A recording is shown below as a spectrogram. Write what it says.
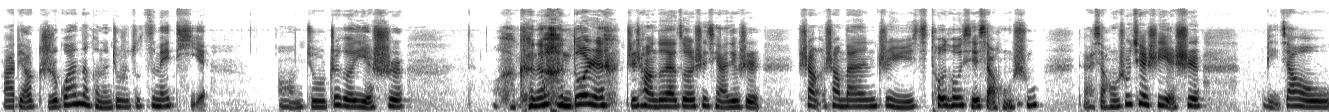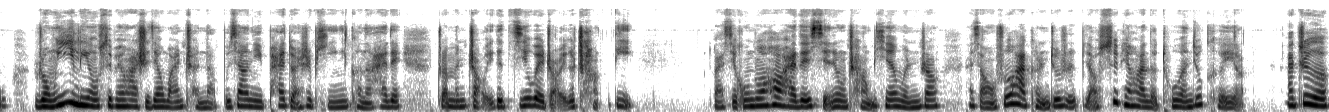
啊。比较直观的，可能就是做自媒体，嗯，就这个也是。可能很多人职场都在做的事情啊，就是上上班之余偷偷写小红书，对吧？小红书确实也是比较容易利用碎片化时间完成的，不像你拍短视频，你可能还得专门找一个机位，找一个场地，对吧？写公众号还得写那种长篇文章，那小红书的话，可能就是比较碎片化的图文就可以了。那这个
